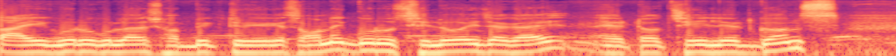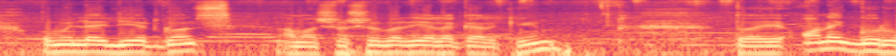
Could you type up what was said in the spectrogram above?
তাই গরুগুলা সব বিক্রি হয়ে গেছে। অনেক গরু ছিল ওই জায়গায়, এটা হচ্ছে ইলিয়টগঞ্জ, কুমিল্লা ইলিয়টগঞ্জ, আমার শ্বশুরবাড়ি এলাকা আর কি। তো অনেক গরু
